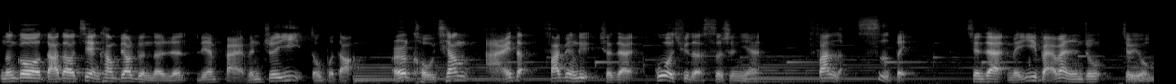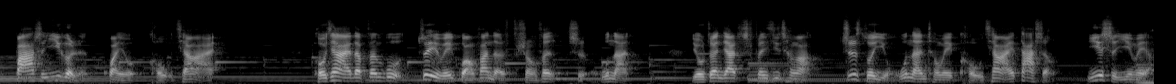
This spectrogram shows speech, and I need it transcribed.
能够达到健康标准的人连百分之一都不到，而口腔癌的发病率却在过去的四十年翻了四倍，现在每一百万人中就有八十一个人患有口腔癌。口腔癌的分布最为广泛的省份是湖南。有专家分析称啊，之所以湖南成为口腔癌大省，一是因为啊，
